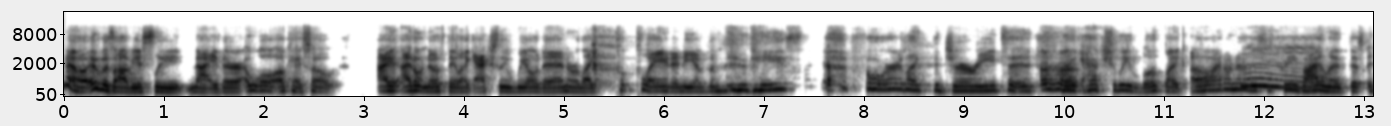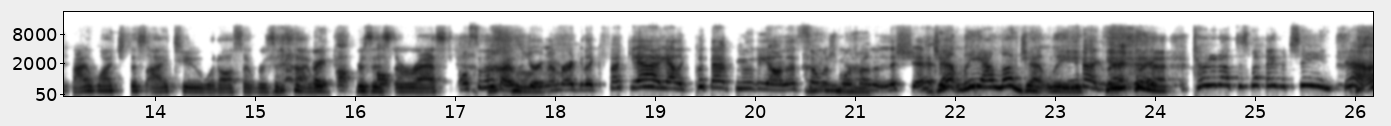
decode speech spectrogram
no it was obviously neither. Well okay so I, I don't know if they like actually wheeled in or like p- played any of the movies for like the jury to uh-huh. like actually look like oh i don't know this is pretty violent. This if i watch this i too would also resist i would resist arrest. also if i was a jury um, member i'd be like fuck yeah yeah like put that movie on. That's so much more fun than this shit. Jet li i love jet li. Yeah exactly. Turn it up this is my favorite scene. Yeah.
